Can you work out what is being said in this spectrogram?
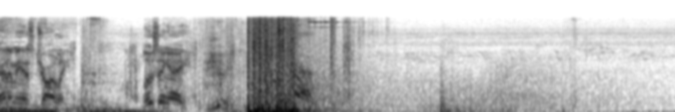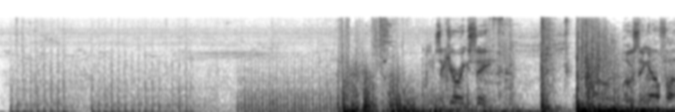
Enemy is Charlie. Losing A. Securing C. Losing Alpha.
